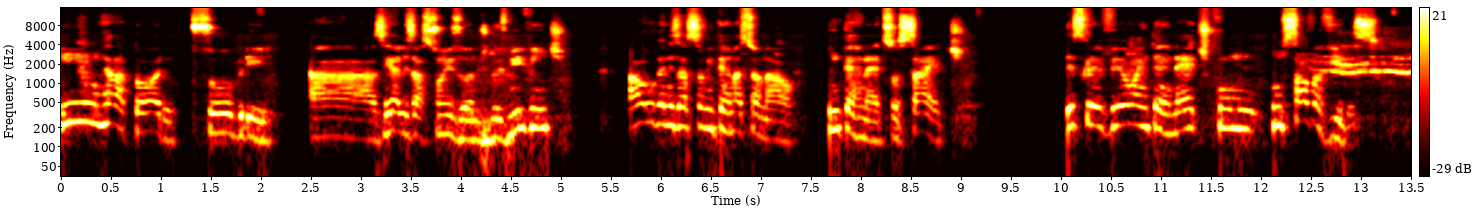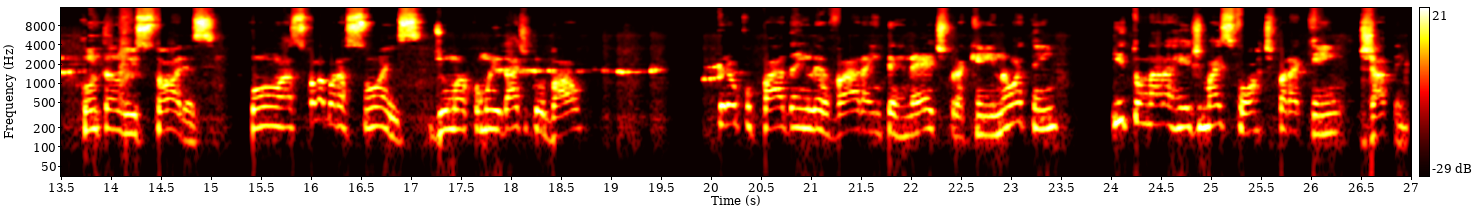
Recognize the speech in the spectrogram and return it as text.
Em um relatório sobre as realizações do ano de 2020, a organização internacional Internet Society descreveu a internet como um salva-vidas, contando histórias com as colaborações de uma comunidade global preocupada em levar a internet para quem não a tem e tornar a rede mais forte para quem já tem.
